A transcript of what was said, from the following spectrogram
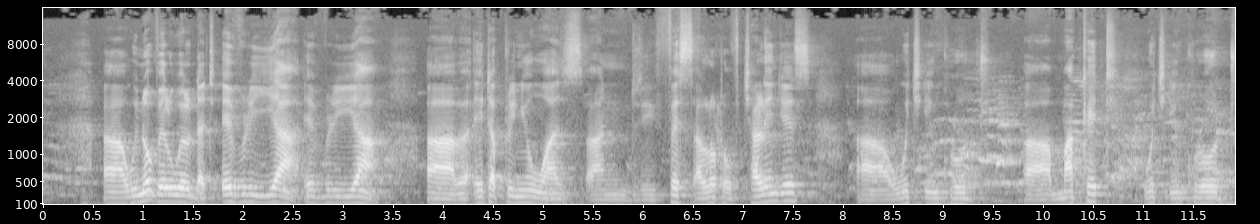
Uh, we know very well that every year, every year, uh, entrepreneurs and face a lot of challenges uh, which include market, which include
